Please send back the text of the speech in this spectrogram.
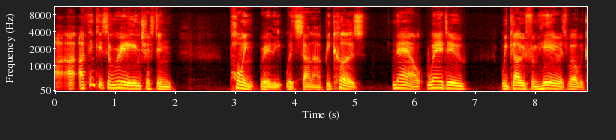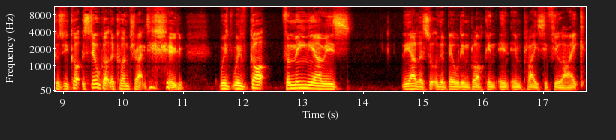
I, I think it's a really interesting point really with Salah because now where do we go from here as well? Because we've got still got the contract issue. We've we've got Firmino is the other sort of the building block in, in, in place if you like.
